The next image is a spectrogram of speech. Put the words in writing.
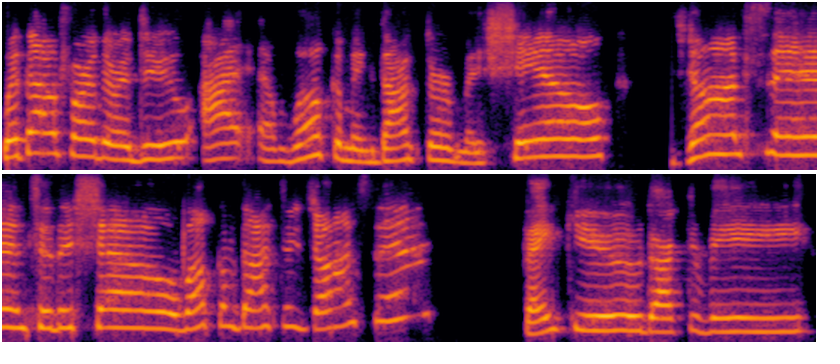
without further ado, I am welcoming Dr. Michelle Johnson to the show. Welcome, Dr. Johnson. Thank you, Dr. V.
